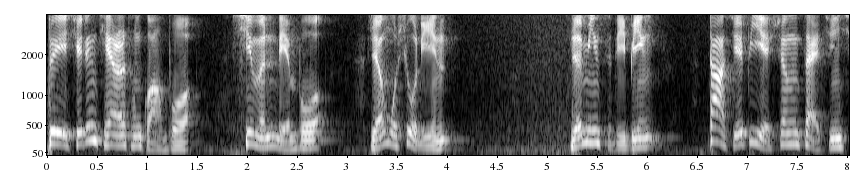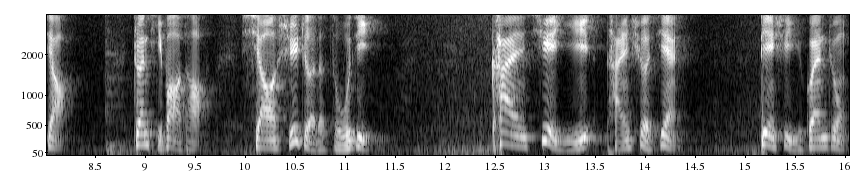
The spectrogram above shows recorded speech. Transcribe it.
对学龄前儿童广播新闻联播，人物树林，人民子弟兵，大学毕业生在军校，专题报道小使者的足迹，看血疑弹射线，电视与观众，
